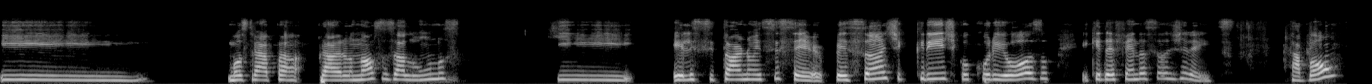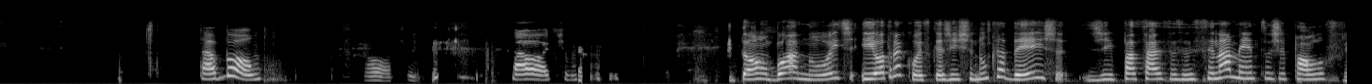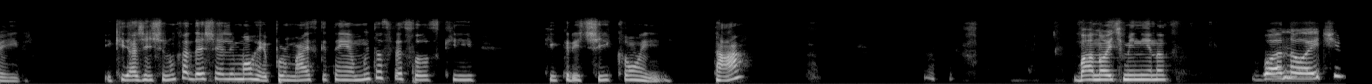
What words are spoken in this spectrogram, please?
e mostrar para os nossos alunos que eles se tornam esse ser pensante, crítico, curioso e que defenda seus direitos. Tá bom? Tá bom. Ótimo. Tá ótimo. Então, boa noite. E outra coisa que a gente nunca deixa de passar esses ensinamentos de Paulo Freire. E que a gente nunca deixa ele morrer, por mais que tenha muitas pessoas que, que criticam ele, tá? Boa noite, meninas. Boa noite.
